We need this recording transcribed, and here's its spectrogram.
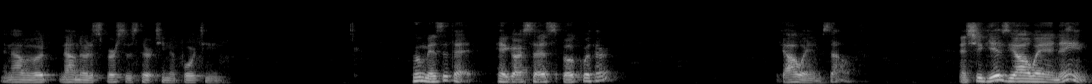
And now, now notice verses 13 and 14. Whom is it that Hagar says spoke with her? Yahweh himself. And she gives Yahweh a name.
